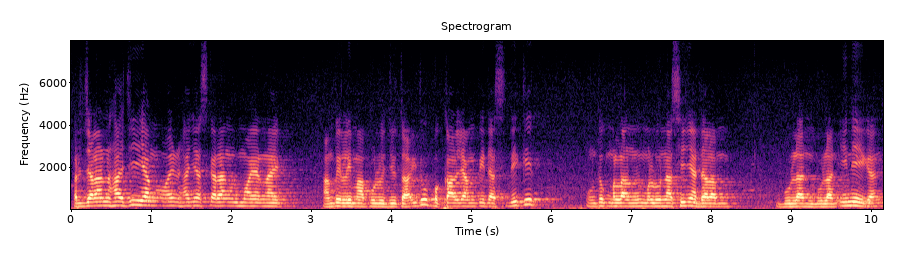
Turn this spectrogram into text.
Perjalanan haji yang hanya sekarang lumayan naik hampir 50 juta itu bekal yang tidak sedikit untuk melunasinya dalam bulan-bulan ini kan.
